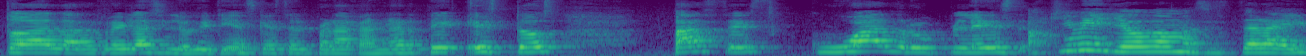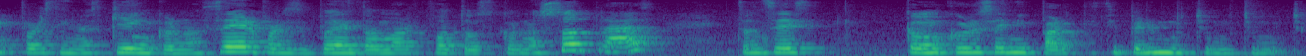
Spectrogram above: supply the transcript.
todas las reglas y lo que tienes que hacer para ganarte estos pases cuádruples. Jimmy y yo vamos a estar ahí por si nos quieren conocer, por si pueden tomar fotos con nosotras. Entonces, concursen y participen mucho, mucho, mucho.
